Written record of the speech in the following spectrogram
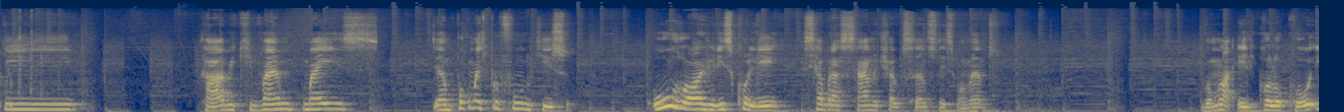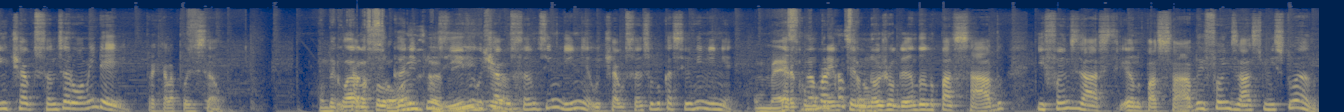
que sabe que vai mais é um pouco mais profundo que isso. O Roger escolher se abraçar no Thiago Santos nesse momento. Vamos lá, ele colocou e o Thiago Santos era o homem dele para aquela posição. Com Ele tava declarações. colocando, inclusive, o ali, Thiago ó, Santos em linha. O Thiago Santos e o Lucas Silva em linha. O Messi Era como o Grêmio terminou jogando ano passado e foi um desastre. Ano passado e foi um desastre no início do ano.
